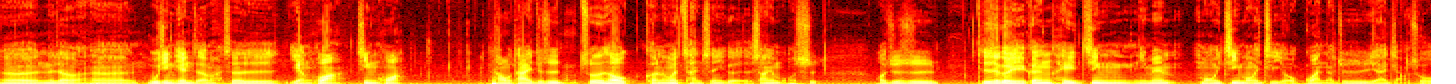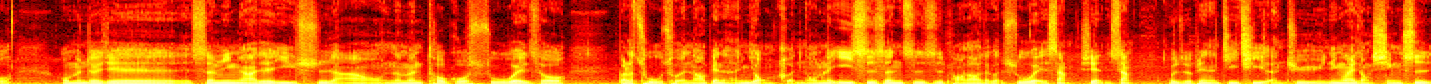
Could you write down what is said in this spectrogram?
呃，那叫？呃，物竞天择嘛，是演化、进化、淘汰，就是最后可能会产生一个商业模式。哦，就是其实这个也跟《黑镜》里面某一季某一集有关的，就是也在讲说我们这些生命啊、这些意识啊，哦，能不能透过数位之后把它储存，然后变得很永恒？我们的意识甚至是跑到这个数位上、线上，或者变成机器人去另外一种形式、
